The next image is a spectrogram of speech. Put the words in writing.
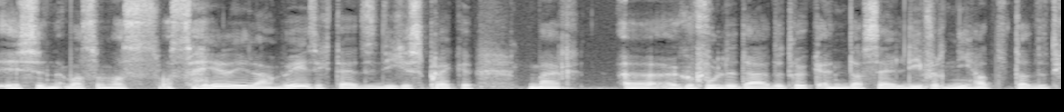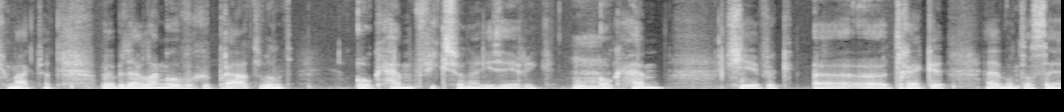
is een, was, was, was heel, heel aanwezig tijdens die gesprekken, maar uh, gevoelde daar de druk en dat zij liever niet had dat het gemaakt werd. We hebben daar lang over gepraat, want ook hem fictionaliseer ik. Ook hem geef ik uh, trekken. Hè, want als uh,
